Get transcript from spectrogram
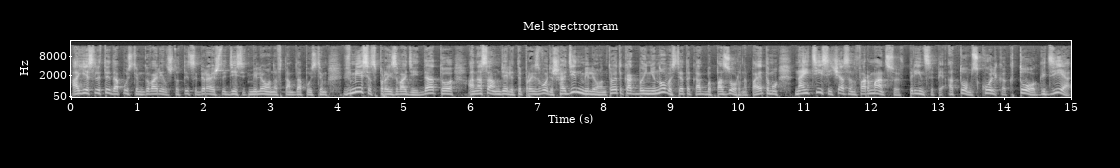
а если ты, допустим, говорил, что ты собираешься 10 миллионов там, допустим, в месяц производить, да, то, а на самом деле ты производишь 1 миллион, то это как бы и не новость, это как бы позорно. Поэтому найти сейчас информацию, в принципе, о том, сколько, кто, где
